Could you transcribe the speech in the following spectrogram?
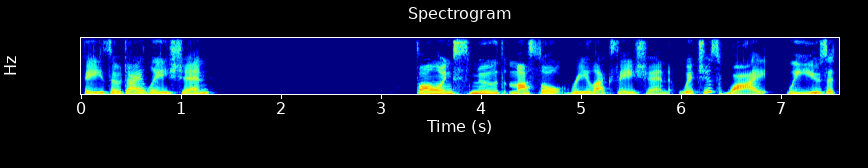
vasodilation following smooth muscle relaxation, which is why we use it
